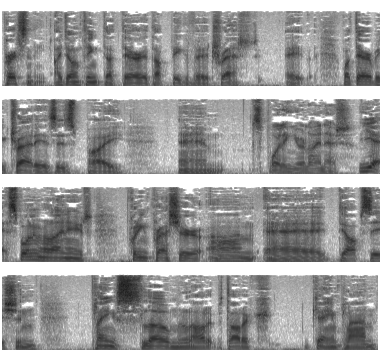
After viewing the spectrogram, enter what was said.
Personally, I don't think that they're that big of a threat. Uh, what their big threat is is by um, spoiling your line out. Yeah, spoiling the line out, putting pressure on uh, the opposition, playing a slow, melodic, methodic game plan.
